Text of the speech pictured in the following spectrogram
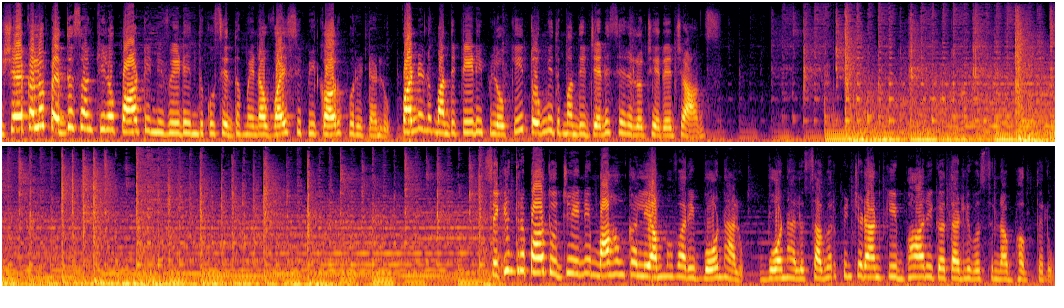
విశాఖలో పెద్ద సంఖ్యలో పార్టీని వీడేందుకు సిద్దమైన వైసీపీ కార్పొరేటర్లు? పన్నెండు మంది టీడీపీలోకి తొమ్మిది మంది జనసేనలో చేరే ఛాన్స్. సికింద్రాబాద్ ఉజ్జయిని మహంకల్లి అమ్మవారి బోనాలు. బోనాలు సమర్పించడానికి భారీగా తరలివస్తున్న భక్తులు.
